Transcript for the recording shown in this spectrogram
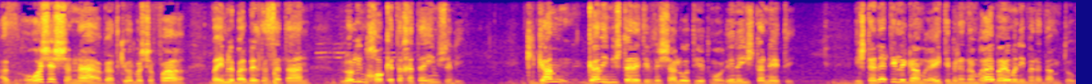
אז ראש השנה והתקיעות בשופר באים לבלבל את השטן, לא למחוק את החטאים שלי. כי גם, גם אם השתניתי, וזה שאלו אותי אתמול, הנה השתניתי. השתניתי לגמרי, הייתי בן אדם רע והיום אני בן אדם טוב.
